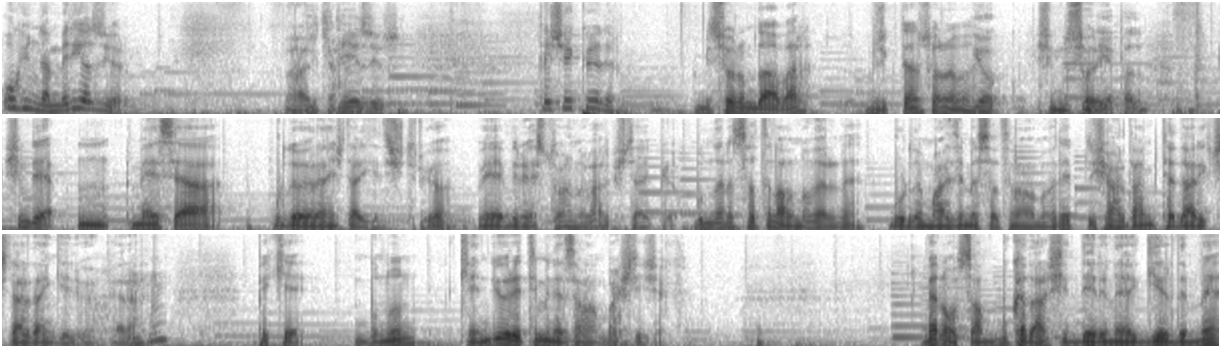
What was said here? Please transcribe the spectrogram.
O günden beri yazıyorum. Harika. de yazıyorsun. Teşekkür ederim. Bir sorum daha var. Müzikten sonra mı? Yok. Şimdi sorayım. yapalım. Şimdi MSA burada öğrenciler yetiştiriyor ve bir restoranı var bir şeyler yapıyor. Bunların satın almalarını, burada malzeme satın almaları hep dışarıdan bir tedarikçilerden geliyor herhalde. Peki bunun kendi üretimi ne zaman başlayacak? Ben olsam bu kadar şey derine girdim mi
